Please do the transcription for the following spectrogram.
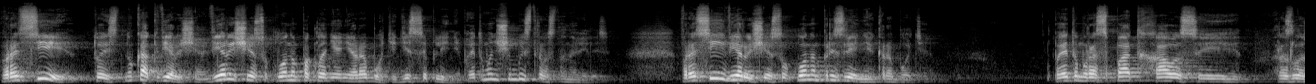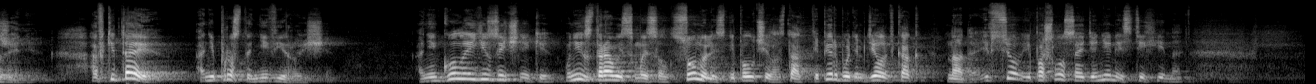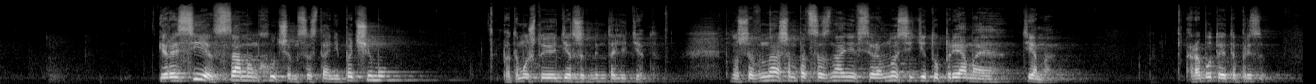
В России, то есть, ну как верующие? Верующие с уклоном поклонения работе, дисциплине. Поэтому они очень быстро восстановились. В России верующие с уклоном презрения к работе. Поэтому распад, хаос и разложение. А в Китае они просто неверующие. Они голые язычники, у них здравый смысл. Сунулись, не получилось. Так, теперь будем делать как надо. И все, и пошло соединение стихийное. И Россия в самом худшем состоянии. Почему? Потому что ее держит менталитет. Потому что в нашем подсознании все равно сидит упрямая тема. Работа это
